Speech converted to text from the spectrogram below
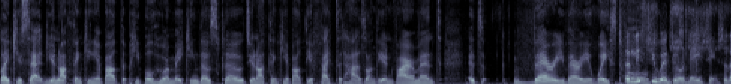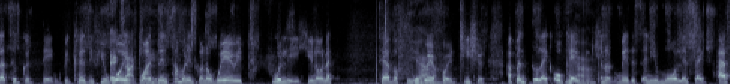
like you said, you're not thinking about the people who are making those clothes. You're not thinking about the effect it has on the environment. It's very, very wasteful. At least you were donating, so that's a good thing. Because if you wore it once, then someone is gonna wear it fully. You know, like to have a full Yeah. wear for a t-shirt up until like okay Yeah. we cannot wear this anymore let's like pass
